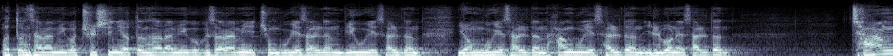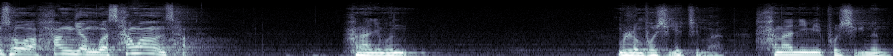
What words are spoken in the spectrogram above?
어떤 사람이고 출신이 어떤 사람이고 그 사람이 중국에 살든 미국에 살든 영국에 살든 한국에 살든 일본에 살든 장소와 환경과 상황은 사, 하나님은 물론 보시겠지만 하나님이 보시기는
